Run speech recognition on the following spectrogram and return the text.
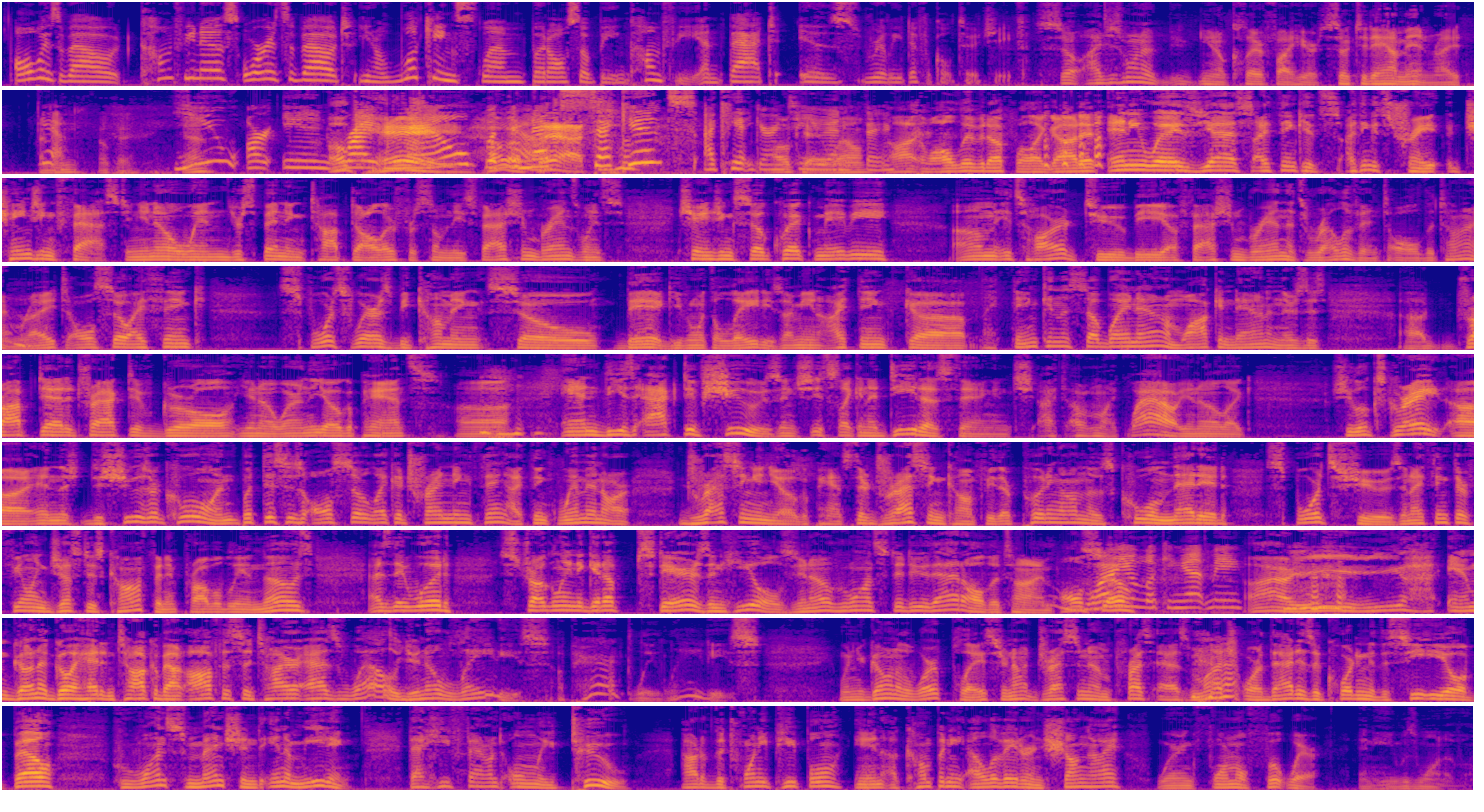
always about comfiness or it's about, you know, looking slim but also being comfy and that is really difficult to achieve. So I just want to you know clarify here. So today I'm in, right? I'm Yeah. in? Okay. You are in Okay. right now, but the next that? second, I can't guarantee you Okay, well, anything. I- I'll live it up while I got it. Anyways, yes, I think it's I think it's tra- changing fast, and you know when you're spending top dollar for some of these fashion brands, when it's changing so quick, maybe um, it's hard to be a fashion brand that's relevant all the time, right? Also, I think sportswear is becoming so big, even with the ladies. I mean, I think uh, I think in the subway now, I'm walking down and there's this uh, drop dead attractive girl, you know, wearing the yoga pants uh, and these active shoes, and she, it's like an Adidas thing, and she, I, I'm like, wow, you know, like she looks great, uh, and the, the shoes are cool. And but this is also like a trending thing. I think women are dressing in yoga pants. They're dressing comfy. They're putting on those cool netted sports shoes, and I think they're feeling just as confident, probably in those, as they would struggling to get upstairs in heels. You know, who wants to do that all the time? Also, Why are you looking at me? I am gonna go ahead and talk about office attire as well. You know, ladies, apparently, ladies, when you're going to the workplace, you're not dressing to impress as much, or that is according to the CEO of Belle, who once mentioned in a meeting that he found only two out of the 20 people in a company elevator in Shanghai wearing formal footwear, and he was one of them.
